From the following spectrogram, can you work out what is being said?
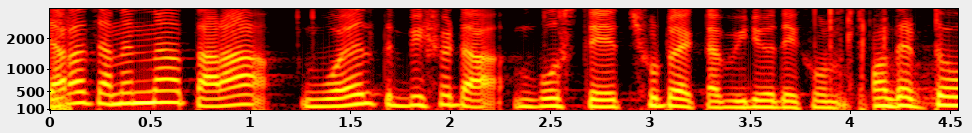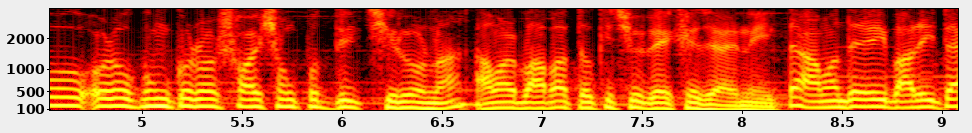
যারা জানেন না তারা ওয়েলথ বিষয়টা বুঝতে ছোট একটা ভিডিও দেখুন। আমাদের তো ওরকম কোনো সয় সম্পত্তি ছিল না। আমার বাবা তো কিছু রেখে যায়নি। আমাদের এই বাড়িটা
